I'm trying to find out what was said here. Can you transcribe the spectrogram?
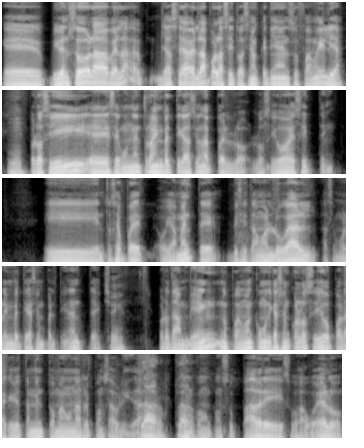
Que viven solas, ¿verdad? Ya sea, ¿verdad? Por la situación que tienen en su familia. Pero sí, eh, según nuestras investigaciones, pues lo- los hijos existen. Y entonces, pues, obviamente, visitamos el lugar, hacemos la investigación pertinente, Sí, pero también nos ponemos en comunicación con los hijos para que ellos también tomen una responsabilidad claro, claro. con, con sus padres y sus abuelos.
